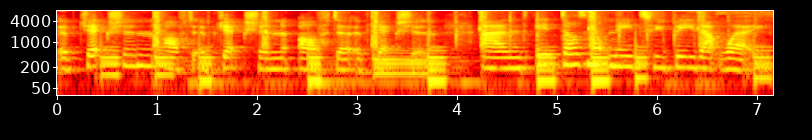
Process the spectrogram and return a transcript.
objection after objection after objection, and it does not need to be that way.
